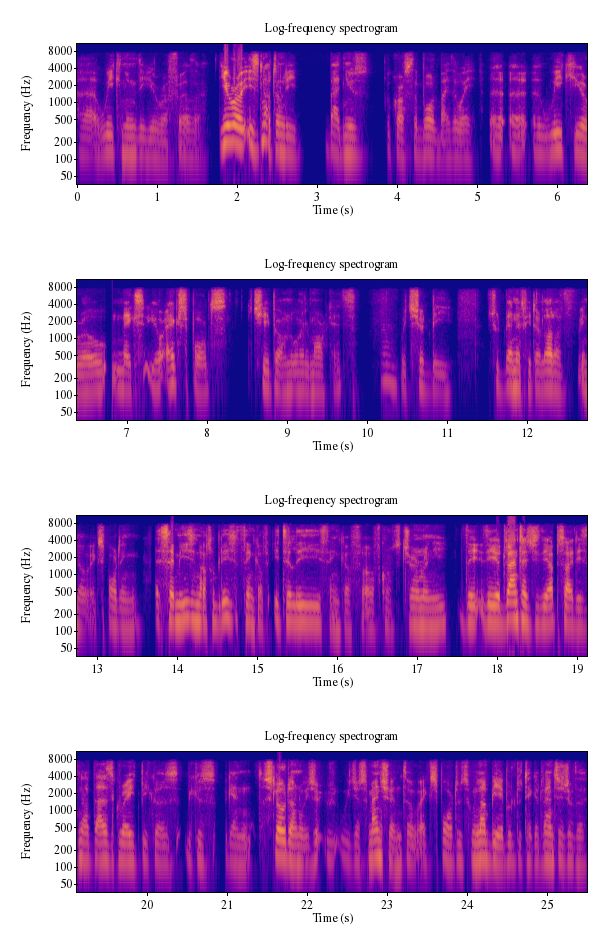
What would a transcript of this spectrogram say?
uh, weakening the euro further? The euro is not only bad news across the board, by the way. a, a weak euro makes your exports cheaper on world markets, mm. which should be should benefit a lot of you know exporting SMEs, notably. Think of Italy, think of of course Germany. The the advantage, the upside is not as great because because again the slowdown which we just mentioned, the exporters will not be able to take advantage of the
